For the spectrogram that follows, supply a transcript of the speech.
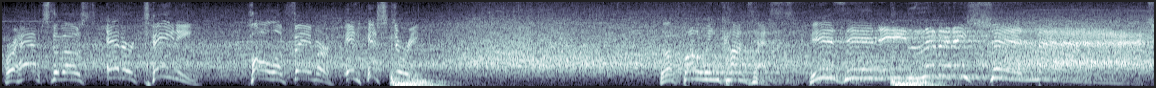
Perhaps the most entertaining Hall of Famer in history. The following contest is an elimination match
